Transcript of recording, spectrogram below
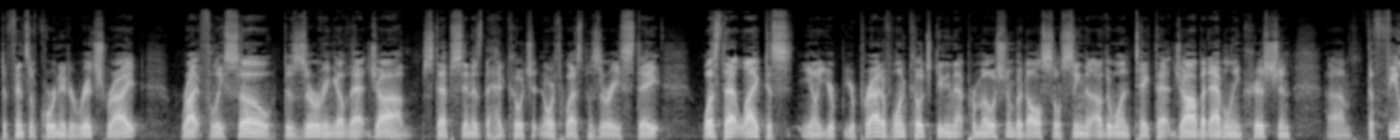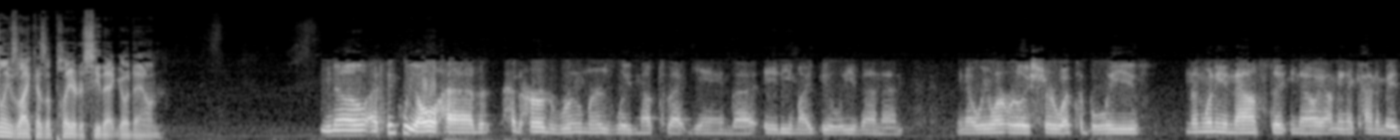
defensive coordinator Rich Wright rightfully so, deserving of that job, steps in as the head coach at Northwest Missouri State. What's that like to you know you're you're proud of one coach getting that promotion, but also seeing the other one take that job at Abilene Christian? Um, the feelings like as a player to see that go down. You know, I think we all had had heard rumors leading up to that game that AD might be leaving, and you know we weren't really sure what to believe. And then when he announced it, you know, I mean, it kind of made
